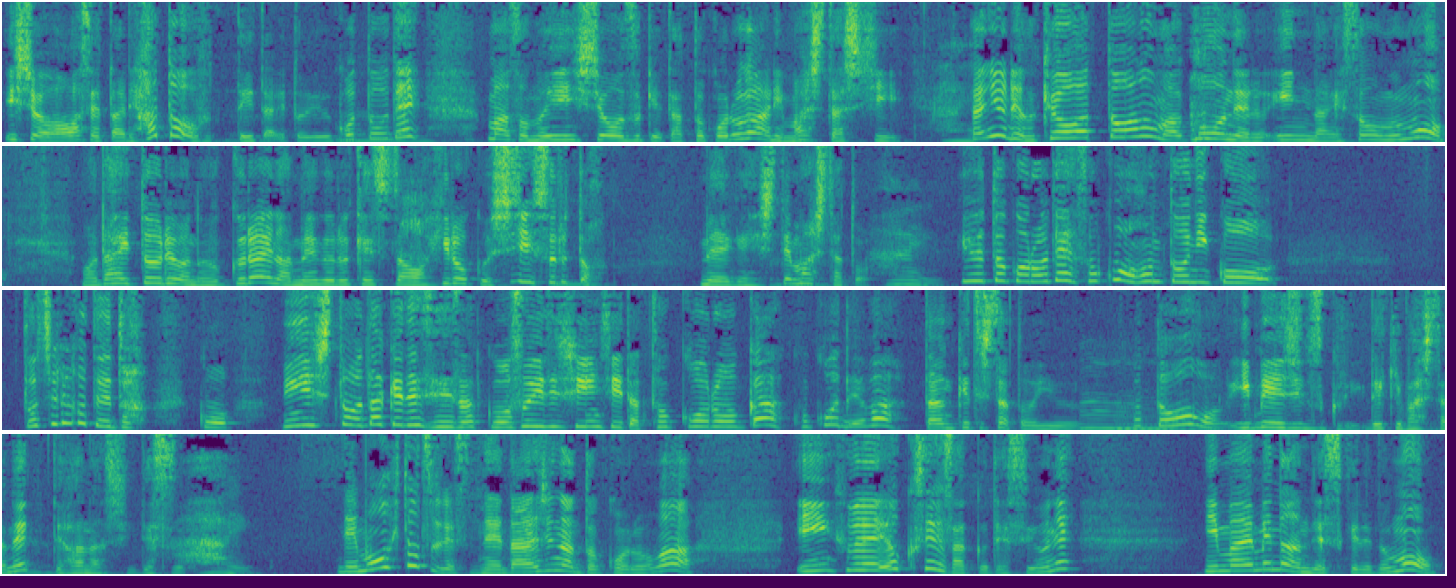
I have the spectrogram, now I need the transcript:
衣装を合わせたり、旗を振っていたりということで、うん、まあ、その印象づけたところがありましたし、はい、何よりも共和党のマコーネル院内総務も、まあ、大統領のウクライナをめぐる決断を広く支持すると。明言してましたとい。うところで、そこは本当にこう、どちらかというとこう、民主党だけで政策を推進していたところが、ここでは団結したということをイメージ作りできましたねって話です。はい、でもう一つですね、大事なところは、インフレ抑制策ですよね、2枚目なんですけれども、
